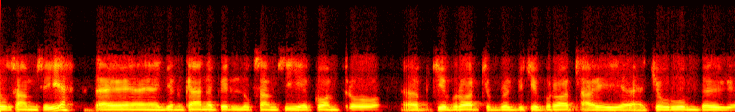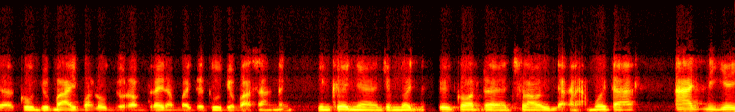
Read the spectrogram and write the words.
លោកសំស៊ីតែយន្តការនៅពេលលោកសំស៊ីគ្រប់គ្រងប្រជាពលរដ្ឋជំរុញប្រជាពលរដ្ឋឲ្យចូលរួមទៅគោលនយោបាយរបស់លោកយុរដ្ឋមន្ត្រីដើម្បីទទួលយកវាក់សាំងហ្នឹងយើងឃើញចំណុចគឺគាត់ឆ្លើយលក្ខណៈមួយថា អាចនិយាយ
